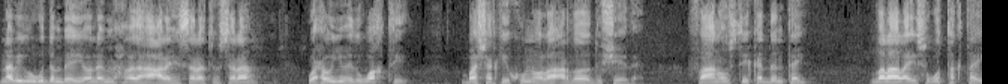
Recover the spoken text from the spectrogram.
nabiga ugu dambeeyey oo nabi maxamed ahaa calayhi salaatu wassalaam wuxuu yimid waqti basharkii ku noolaa ardada dusheeda. Faanuustii ka dantay dalaal ay isugu tagtay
